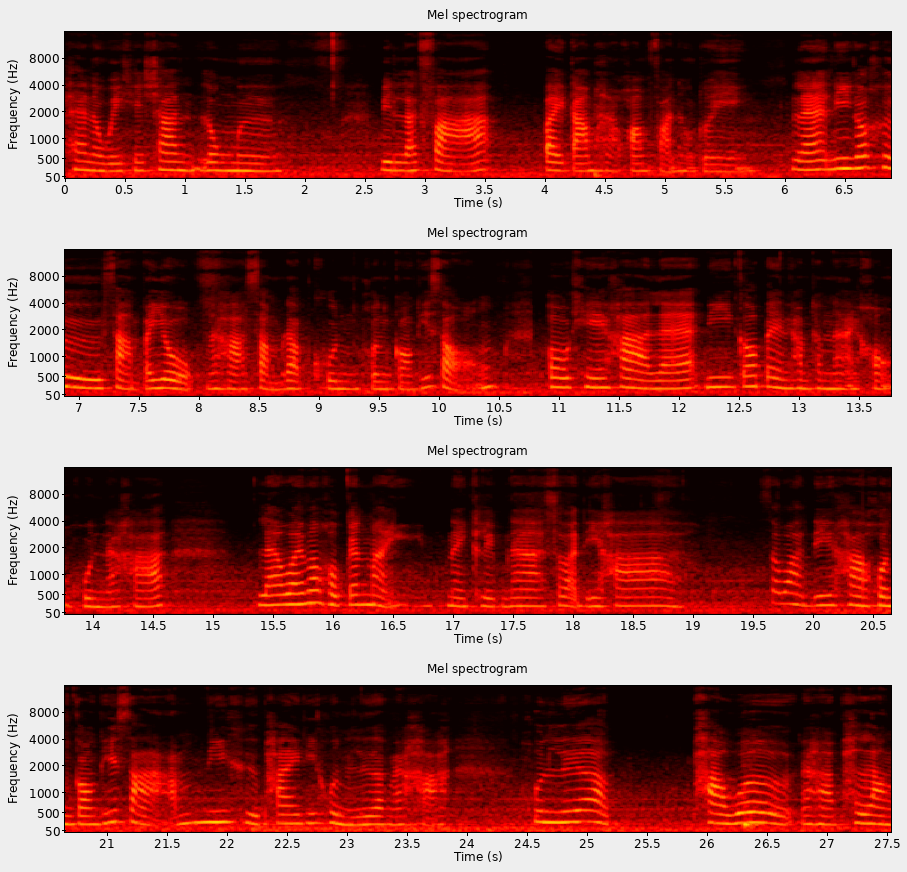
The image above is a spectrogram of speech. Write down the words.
plan a vacation ลงมือ บินลัดฟ้าไปตามหาความฝันของตัวเอง และนี่ก็คือ 3 ประโยคนะคะสำหรับคุณคนกองที่ 2 โอเคค่ะ และนี่ก็เป็นคำทำนายของคุณนะคะ แล้วไว้มาพบกันใหม่ในคลิปหน้า สวัสดีค่ะ สวัสดีค่ะ คนกองที่ 3 นี่คือไพ่ที่คุณเลือกนะคะ คุณเลือก power นะคะ พลัง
